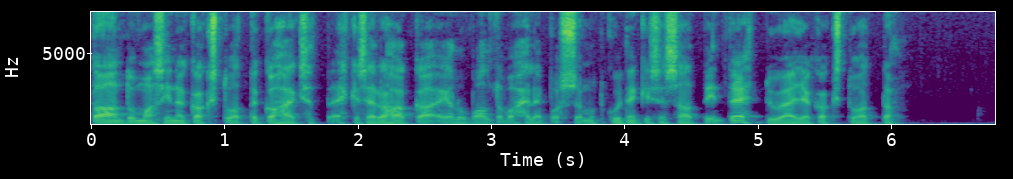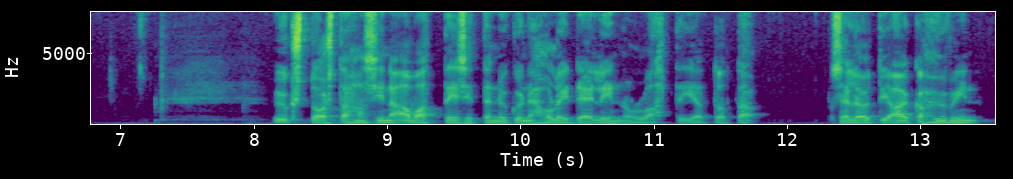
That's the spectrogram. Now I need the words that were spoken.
taantuma siinä 2008, että ehkä se rahakaan ei ollut valtava helpossa, mutta kuitenkin se saatiin tehtyä ja 2011 siinä avattiin sitten nykyinen Holiday Linnunlahti ja tota, se löyti aika hyvin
